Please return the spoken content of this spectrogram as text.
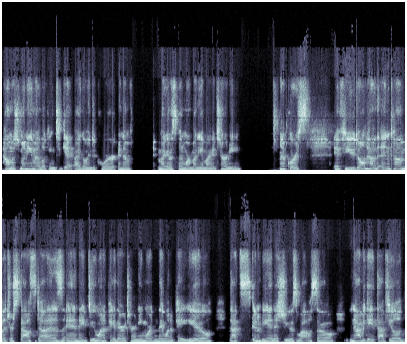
how much money am I looking to get by going to court? And am I going to spend more money on my attorney? And of course, if you don't have the income, but your spouse does, and they do want to pay their attorney more than they want to pay you, that's going to be an issue as well. So navigate that field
